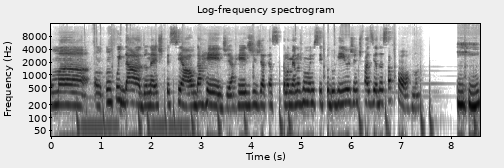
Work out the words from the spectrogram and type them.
uma, um, um, cuidado né, especial da rede. A rede de atenção, pelo menos no município do Rio, a gente fazia dessa forma. Uhum.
